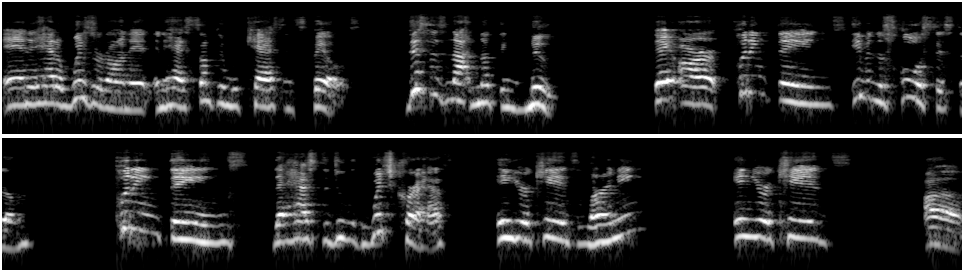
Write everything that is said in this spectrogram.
and it had a wizard on it and it had something with casting spells. This is not nothing new. They are putting things, even the school system, putting things that has to do with witchcraft in your kids' learning, in your kids' uh,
